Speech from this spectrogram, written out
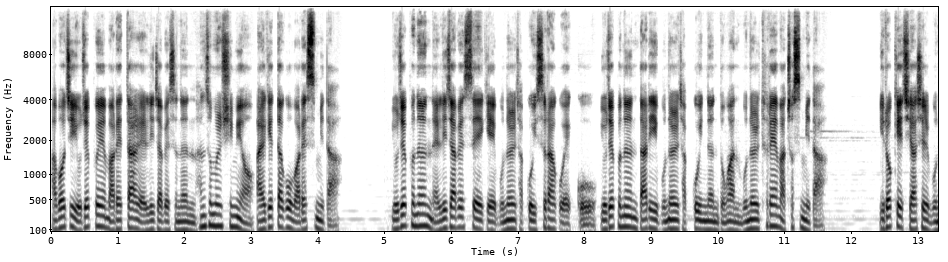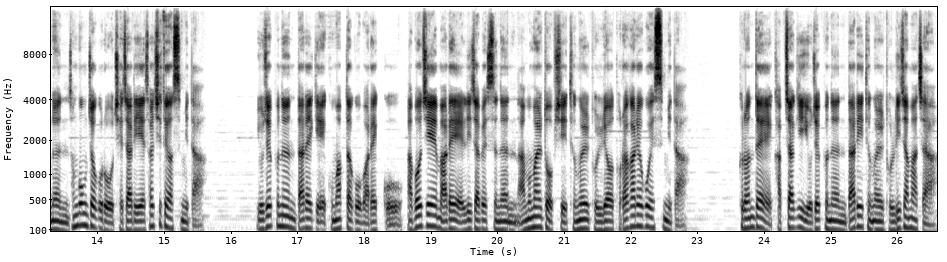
아버지 요제프의 말에 딸 엘리자베스는 한숨을 쉬며 알겠다고 말했습니다. 요제프는 엘리자베스에게 문을 잡고 있으라고 했고 요제프는 딸이 문을 잡고 있는 동안 문을 틀에 맞췄습니다. 이렇게 지하실 문은 성공적으로 제자리에 설치되었습니다. 요제프는 딸에게 고맙다고 말했고 아버지의 말에 엘리자베스는 아무 말도 없이 등을 돌려 돌아가려고 했습니다. 그런데 갑자기 요제프는 딸이 등을 돌리자마자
